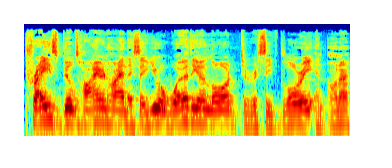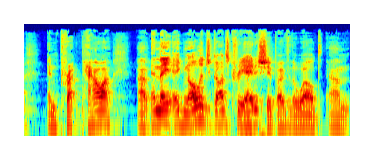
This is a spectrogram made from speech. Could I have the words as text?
praise builds higher and higher. And they say, You are worthy, O Lord, to receive glory and honor and power. Um, and they acknowledge God's creatorship over the world. Um,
